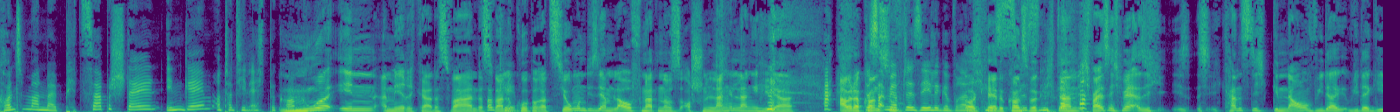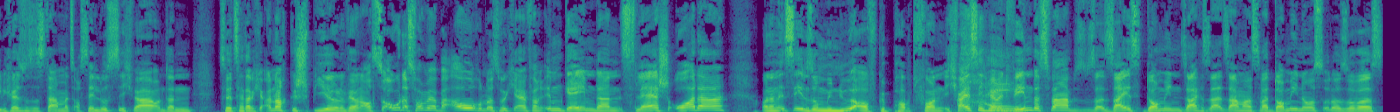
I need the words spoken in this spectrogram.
konnte man mal Pizza bestellen in-game und hat ihn echt bekommen? Nur in Amerika. Das war, das war Okay. eine Kooperation, die sie am Laufen hatten. Das ist auch schon lange, lange her. Aber da das konntest hat mir du auf der Seele gebrannt. Okay, du es konntest wissen. wirklich dann, ich weiß nicht mehr, also ich, ich, ich kann es nicht genau wieder, wiedergeben. Ich weiß, dass es damals auch sehr lustig war und dann zu der Zeit habe ich auch noch gespielt und wir waren auch so, oh, das wollen wir aber auch und du hast wirklich einfach im Game dann slash Order und dann ist eben so ein Menü aufgepoppt von, ich weiß nicht mehr mit wem das war, sei es Domin, sag, sag, sagen wir, es war Dominos oder sowas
